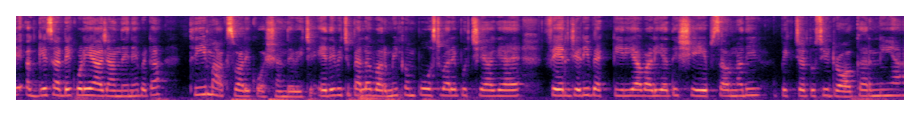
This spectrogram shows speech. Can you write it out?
ਤੇ ਅੱਗੇ ਸਾਡੇ ਕੋਲੇ ਆ ਜਾਂਦੇ ਨੇ ਬੇਟਾ 3 ਮਾਰਕਸ ਵਾਲੇ ਕੁਐਸਚਨ ਦੇ ਵਿੱਚ, ਇਹਦੇ ਵਿੱਚ ਪਹਿਲਾਂ ਵਰਮੀ ਕੰਪੋਸਟ ਬਾਰੇ ਪੁੱਛਿਆ ਗਿਆ ਹੈ, ਫਿਰ ਜਿਹੜੀ ਬੈਕਟੀਰੀਆ ਵਾਲੀ ਆ ਤੇ ਸ਼ੇਪਸ ਆ, ਉਹਨਾਂ ਦੀ ਪਿਕਚਰ ਤੁਸੀਂ ਡਰਾ ਕਰਨੀ ਆ।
